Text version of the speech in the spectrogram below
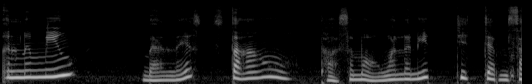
โอนามิวบาเลสสตาลถอดสมองวันละนิดจิตแจ่มใส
